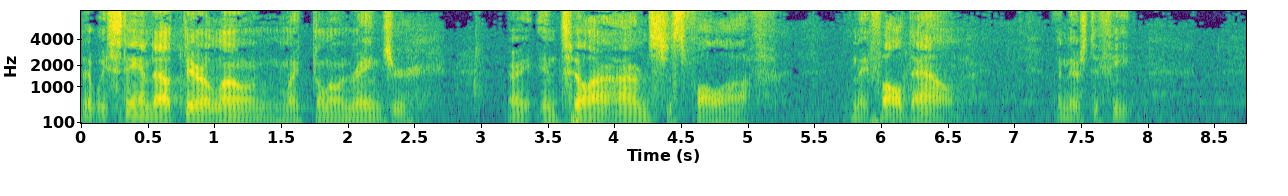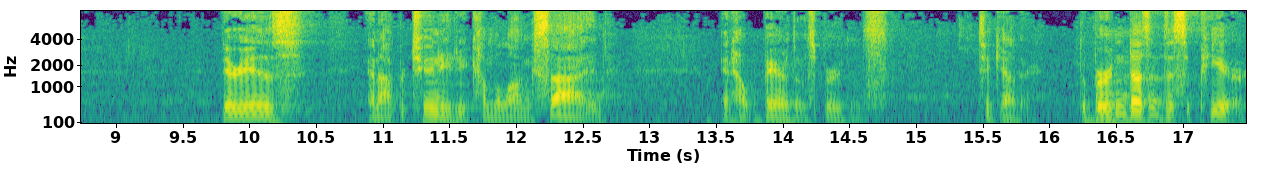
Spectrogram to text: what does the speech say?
that we stand out there alone like the Lone Ranger right, until our arms just fall off and they fall down and there's defeat. There is an opportunity to come alongside and help bear those burdens together. The burden doesn't disappear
